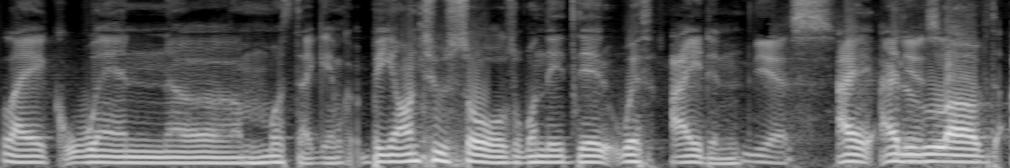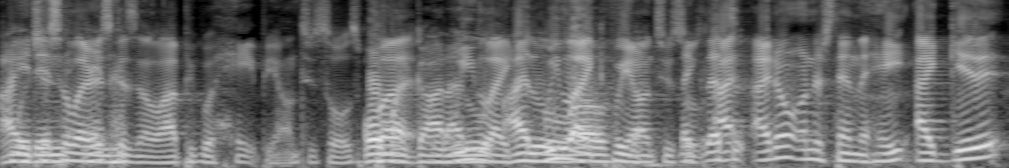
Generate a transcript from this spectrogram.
like when um, what's that game? called? Beyond Two Souls when they did with Aiden. yes. I I Yes. loved Aiden. Which is hilarious because a lot of people hate Beyond Two Souls. Oh my God, I we l- like I we like Beyond. Two Like, Souls. that's- I, I don't understand the hate. I get it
